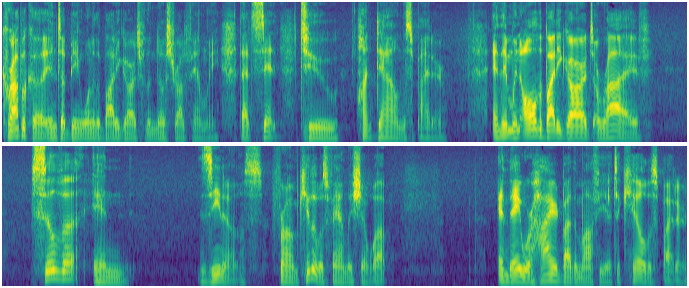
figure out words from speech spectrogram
Kurapika ends up being one of the bodyguards for the Nostrad family that's sent to hunt down the spider. And then when all the bodyguards arrive, Silva and Zenos from Killua's family show up. And they were hired by the mafia to kill the spider.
